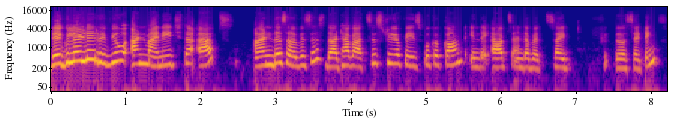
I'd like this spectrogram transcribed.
Regularly review and manage the apps and the services that have access to your Facebook account in the apps and the website uh, settings.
